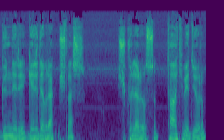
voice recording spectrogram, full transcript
günleri geride bırakmışlar. Şükürler olsun. Takip ediyorum.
